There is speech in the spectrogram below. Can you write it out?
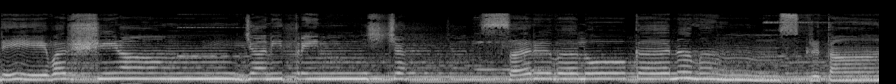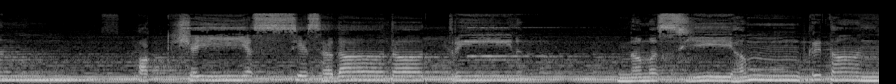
देवर्षीणां जनित्रींश्च सर्वलोकनमस्कृतान्। अक्षय्यस्य सदा दात्रीन् नमस्येऽहं कृताञ्जलिः।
